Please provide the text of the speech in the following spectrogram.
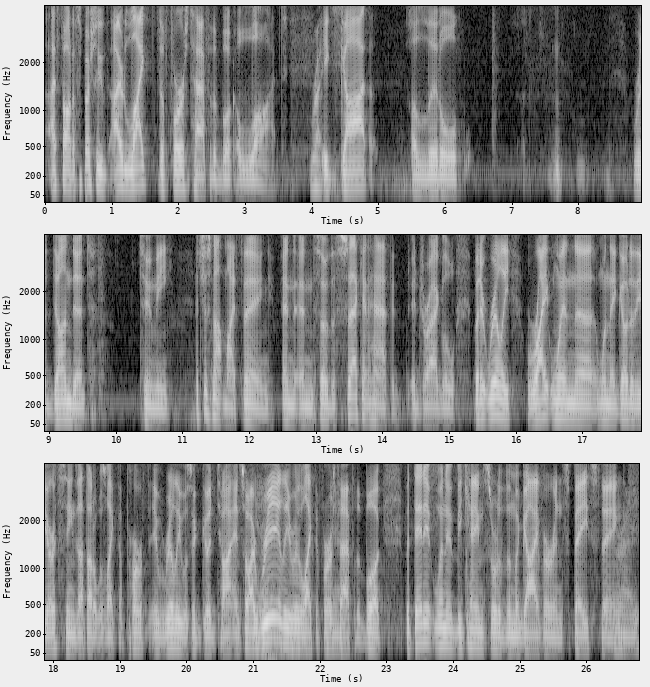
I thought especially I liked the first half of the book a lot. Right. It got a little redundant to me. It's just not my thing, and and so the second half it, it dragged a little, but it really right when uh, when they go to the Earth scenes, I thought it was like the perf. It really was a good time, and so I really really liked the first Yeah. half of the book. But then it when it became sort of the MacGyver in space thing, Right.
